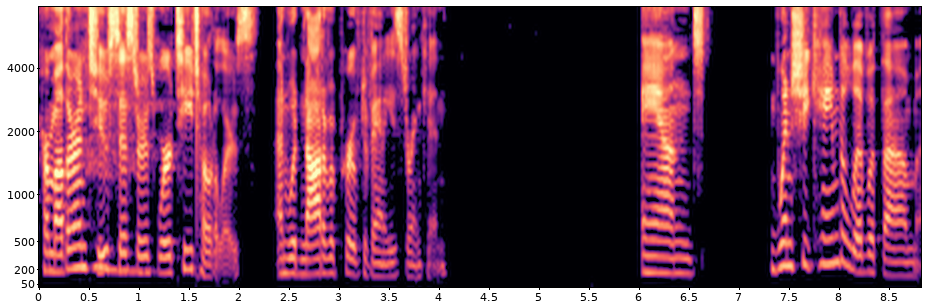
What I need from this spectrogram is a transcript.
Her mother and two hmm. sisters were teetotalers and would not have approved of Annie's drinking. And when she came to live with them,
